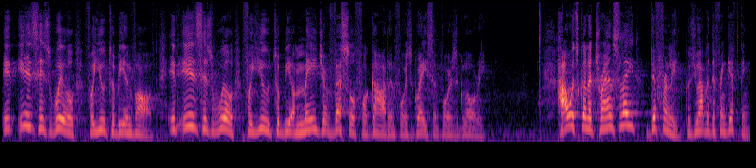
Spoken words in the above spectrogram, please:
It is His will for you to be involved. It is His will for you to be a major vessel for God and for His grace and for His glory. How it's going to translate? Differently, because you have a different gifting.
